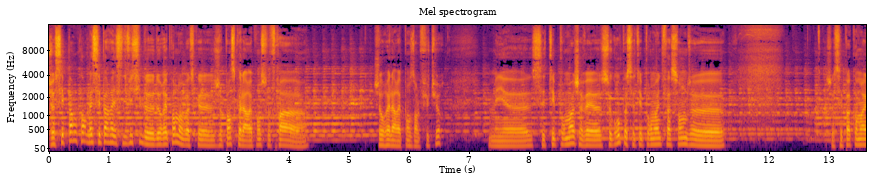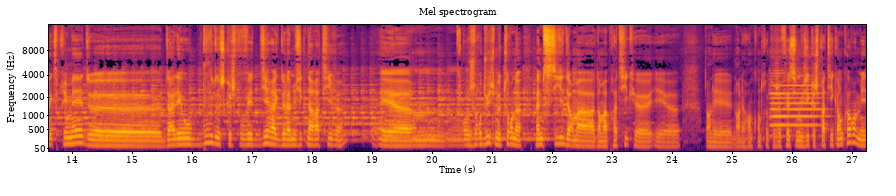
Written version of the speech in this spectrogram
je sais pas encore, mais c'est pareil, c'est difficile de, de répondre parce que je pense que la réponse se fera. euh, J'aurai la réponse dans le futur. Mais euh, c'était pour moi, j'avais ce groupe, c'était pour moi une façon de, je sais pas comment l'exprimer, de d'aller au bout de ce que je pouvais dire avec de la musique narrative. Et euh, aujourd'hui, je me tourne, même si dans ma dans ma pratique euh, et euh, dans les dans les rencontres que je fais, c'est une musique que je pratique encore, mais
